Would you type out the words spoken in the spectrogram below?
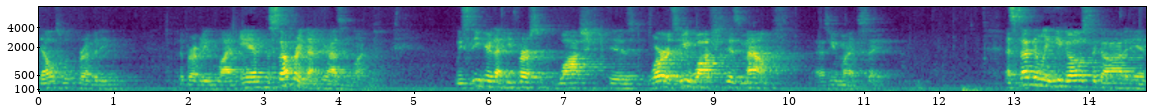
dealt with brevity, the brevity of life, and the suffering that he has in life. We see here that he first watched his words, he watched his mouth, as you might say. And secondly, he goes to God in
